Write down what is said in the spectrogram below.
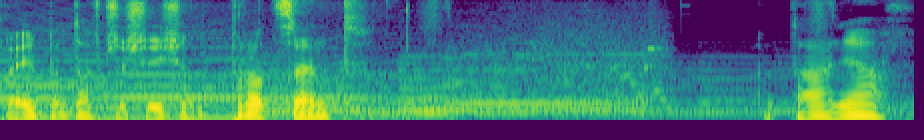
Projekt badawczy 60%. Pytania.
